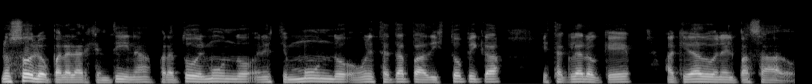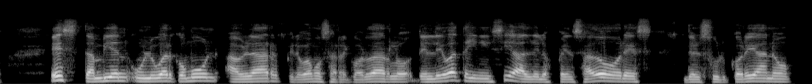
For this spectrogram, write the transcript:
no solo para la Argentina, para todo el mundo, en este mundo o en esta etapa distópica, está claro que ha quedado en el pasado. Es también un lugar común hablar, pero vamos a recordarlo, del debate inicial de los pensadores, del surcoreano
